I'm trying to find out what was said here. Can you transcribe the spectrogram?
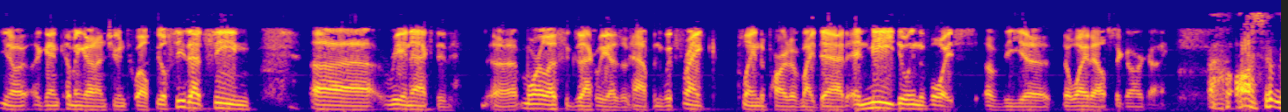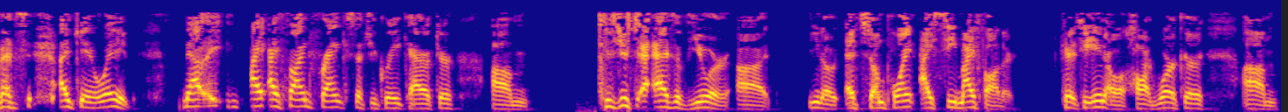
you know again coming out on June 12th, you'll see that scene uh, reenacted, uh, more or less exactly as it happened, with Frank playing the part of my dad and me doing the voice of the uh, the White Owl cigar guy. Oh, awesome! That's I can't wait. Now I, I find Frank such a great character um, just as a viewer, uh, you know, at some point I see my father because he, you know, a hard worker. Um,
